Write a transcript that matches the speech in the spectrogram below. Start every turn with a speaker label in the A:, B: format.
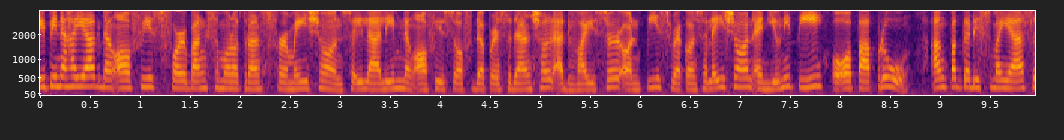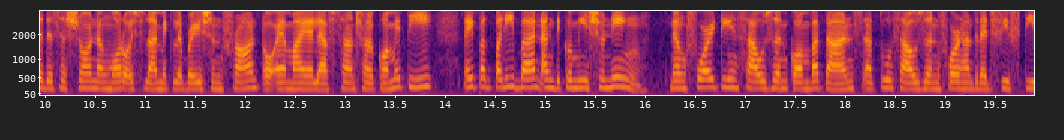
A: Ipinahayag ng Office for Bangsamoro Transformation sa ilalim ng Office of the Presidential Advisor on Peace, Reconciliation and Unity o OPAPRU ang pagkadismaya sa desisyon ng Moro Islamic Liberation Front o MILF Central Committee na ipagpaliban ang decommissioning ng 14,000 combatants at 2,450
